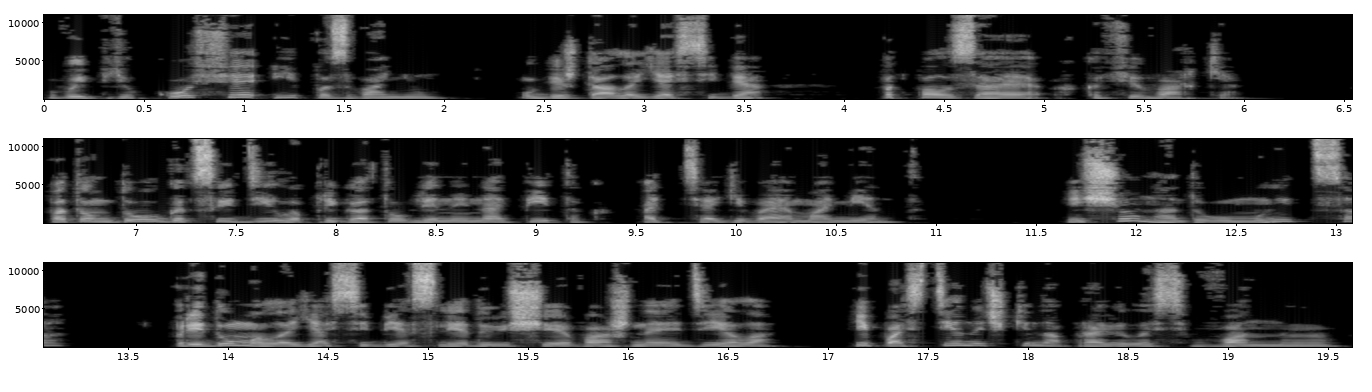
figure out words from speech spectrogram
«Выпью кофе и позвоню», — убеждала я себя, подползая к кофеварке. Потом долго цедила приготовленный напиток, оттягивая момент. «Еще надо умыться», — придумала я себе следующее важное дело и по стеночке направилась в ванную.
